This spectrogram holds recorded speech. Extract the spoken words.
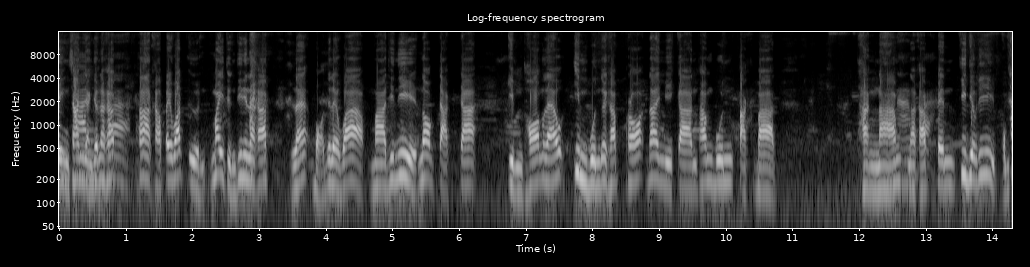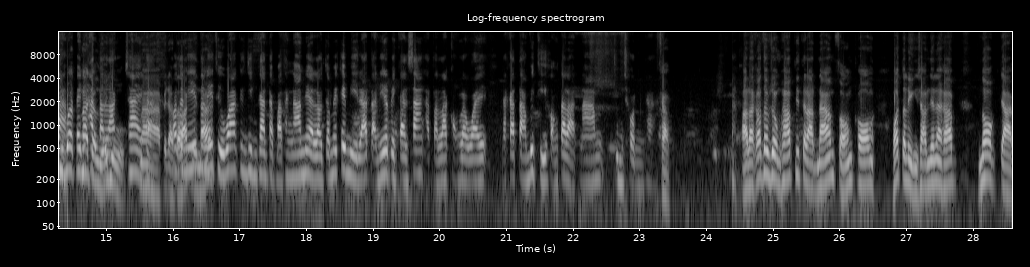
ลิ่งชันอย่างเดียวนะครับค่ะถ้าขับไปวัดอื่นไม่ถึงที่นี่นะครับ และบอกได้เลยว่ามาที่นี่นอกจากจะอิ่มท้องแล้วอิ่มบุญด้วยครับ เพราะได้มีการทำบุญตักบาตร ทางน้ำทางน้ำนะครับค่ะเป็นที่เดียวที่ผมคิดว่าค่ะเป็นน่าจะเหลืออยู่ตลักษณ์ใช่ค่ะน่าเป็นอัเพตราะตลัอกนษณ์นี้เลยตอนนะนี้ถือว่าจริงๆการตักบาตรทางน้ำเนี่ยเราจะไม่ค่อยมีแล้ว แต่อันนี้เราเป็นการสร้างอัตลักษณ์ของเราไว้นะคะตามวิถีของตลาดน้ำชุมชนค่ะครับเอาละครับท่านผู้ชมครับที่ตลาดน้ำสองคลองวัดตลิ่งชันเนี่ยนะครับ นอกจาก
